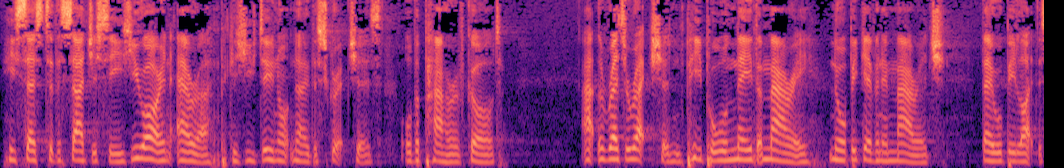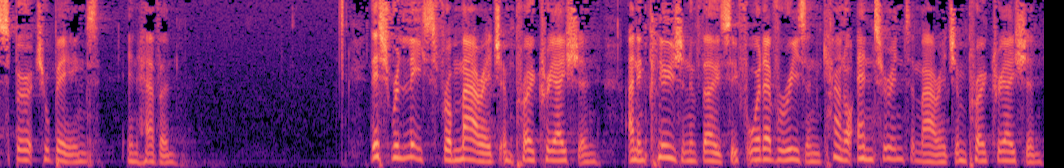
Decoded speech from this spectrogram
He says to the Sadducees, you are in error because you do not know the scriptures or the power of God. At the resurrection, people will neither marry nor be given in marriage. They will be like the spiritual beings in heaven. This release from marriage and procreation and inclusion of those who, for whatever reason, cannot enter into marriage and procreation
